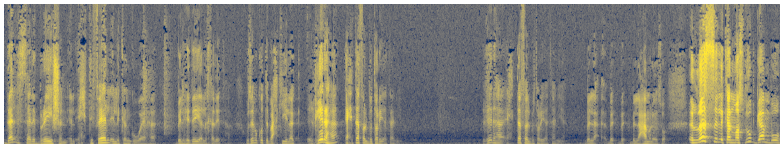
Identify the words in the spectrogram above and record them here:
ده السليبريشن الاحتفال اللي كان جواها بالهدية اللي خدتها. وزي ما كنت بحكي لك غيرها احتفل بطريقة تانية. غيرها احتفل بطريقة تانية باللي, عمله يسوع. اللص اللي كان مصلوب جنبه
